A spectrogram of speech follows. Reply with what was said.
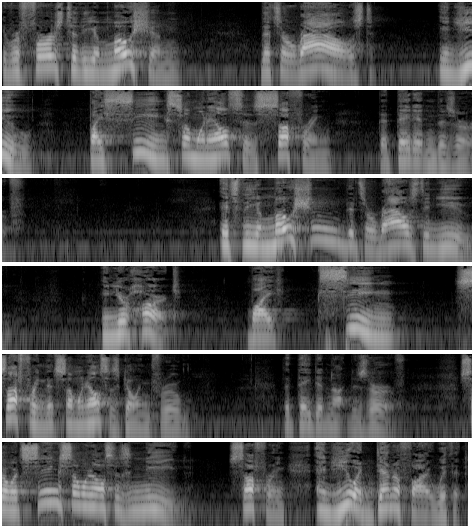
it refers to the emotion that's aroused in you by seeing someone else's suffering that they didn't deserve. It's the emotion that's aroused in you, in your heart, by seeing suffering that someone else is going through that they did not deserve. So it's seeing someone else's need, suffering, and you identify with it.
